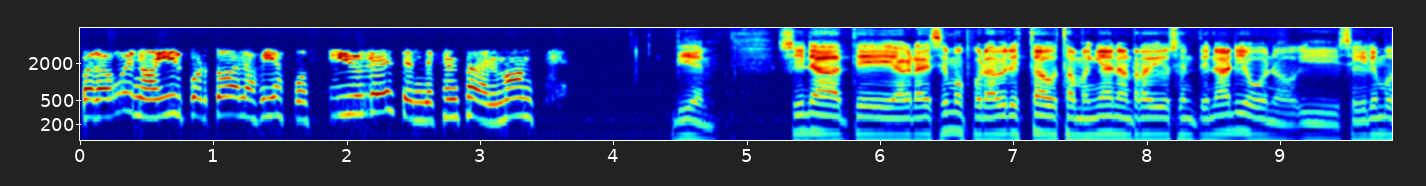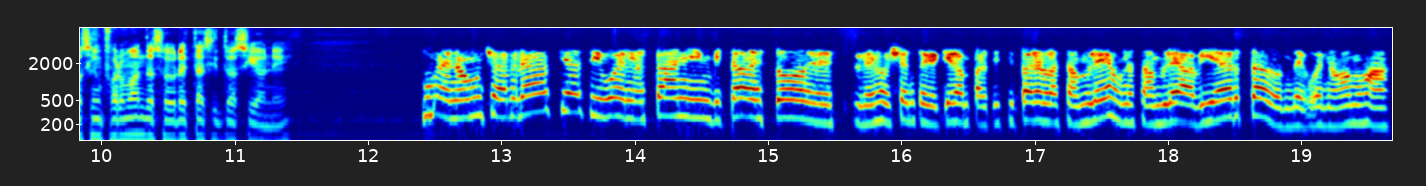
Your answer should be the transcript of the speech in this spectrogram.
para bueno, ir por todas las vías posibles en defensa del monte. Bien. Gina, te agradecemos por haber estado esta mañana en Radio Centenario, bueno, y seguiremos informando sobre esta situación, ¿eh? Bueno, muchas gracias y bueno, están invitados todos los oyentes que quieran participar en la asamblea, es una asamblea abierta donde bueno, vamos a,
